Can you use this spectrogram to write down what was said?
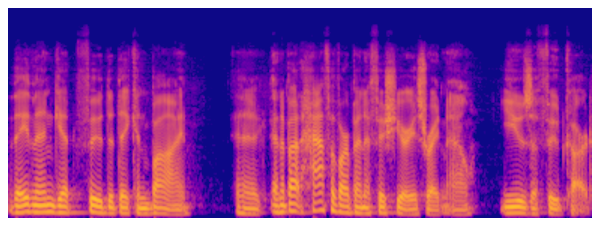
They then get food that they can buy. Uh, and about half of our beneficiaries right now use a food card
